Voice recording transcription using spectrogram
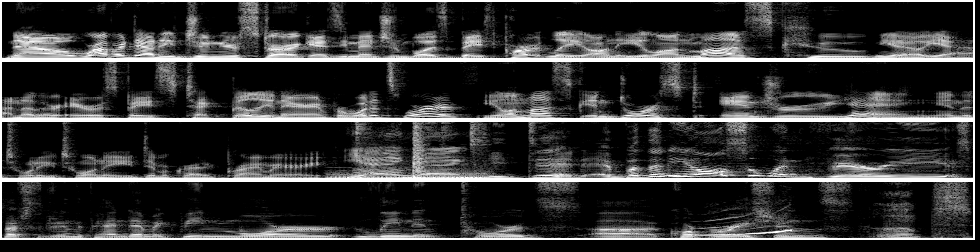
Now, Robert Downey Jr. Stark, as you mentioned, was based partly on Elon Musk, who, you know, yeah, another aerospace tech billionaire. And for what it's worth, Elon Musk endorsed Andrew Yang in the 2020 Democratic primary. Yang Yang. He did, but then he also went very, especially during the pandemic, being more lenient towards uh, corporations, Oops,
